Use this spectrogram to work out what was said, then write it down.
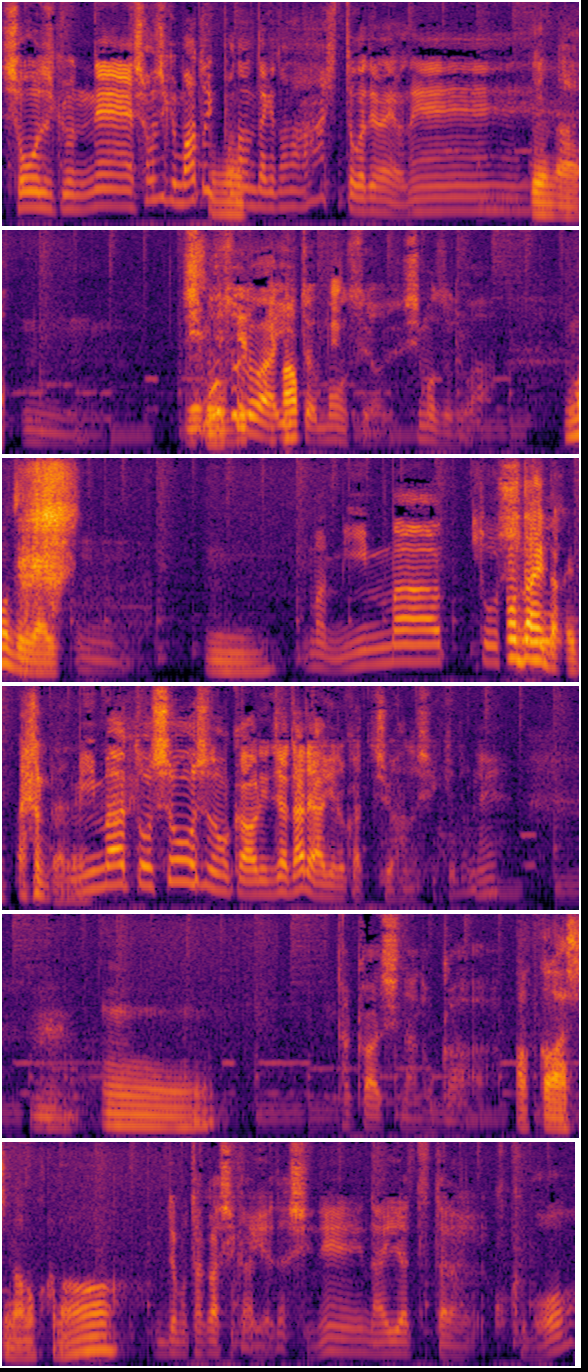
庄司君ね、庄司君もあと一歩なんだけどな、ヒットが出ないよね。出ない。うん。で下鶴はいいと思うんですよ、下鶴は。下鶴はいい。うん。うん。まあ、美馬とその代打がいっぱいいるんだよ美ね。馬と庄司の代わりに、じゃあ誰あげるかっていう話だけどね。うん、うん。高橋なのか。高橋なのかな。でも高橋外野だしね。内野って言ったら国母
